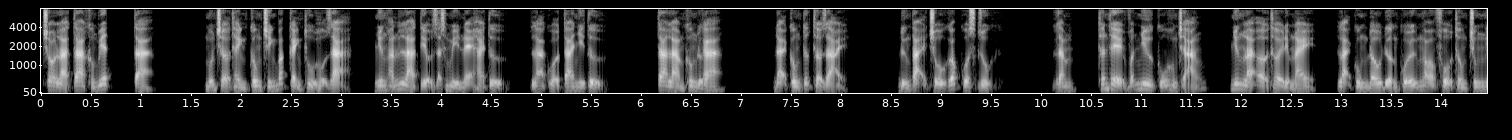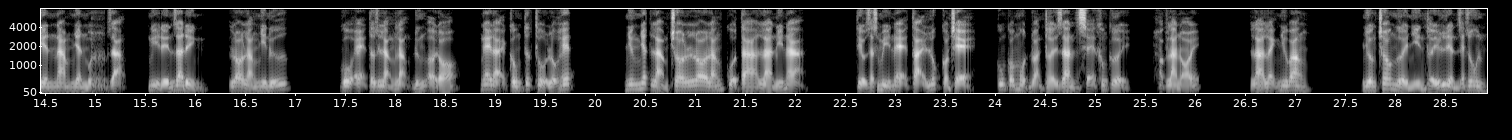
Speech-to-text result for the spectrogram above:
cho là ta không biết, ta muốn trở thành công chính bắc cảnh thủ hộ giả, nhưng hắn là tiểu jasmine nệ hải tử, là của ta nhi tử. Ta làm không được a. Đại công tức thở dài. Đứng tại chỗ góc của sụt găm, thân thể vẫn như cũ hùng tráng, nhưng là ở thời điểm này, lại cùng đầu đường cuối ngõ phổ thông trung niên nam nhân một dạng, nghĩ đến gia đình, lo lắng nhi nữ. Gỗ ẹ tớ lẳng lặng đứng ở đó, nghe đại công tức thổ lộ hết. Nhưng nhất làm cho lo lắng của ta là nina tiểu jasmine nệ tại lúc còn trẻ, cũng có một đoạn thời gian sẽ không cười, hoặc là nói, là lạnh như băng. Nhường cho người nhìn thấy liền rét run.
